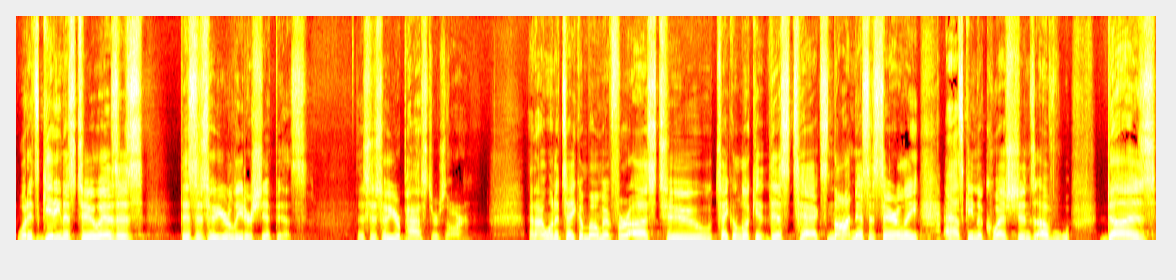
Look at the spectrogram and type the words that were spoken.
What it's getting us to is, is this is who your leadership is. This is who your pastors are. And I want to take a moment for us to take a look at this text, not necessarily asking the questions of does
